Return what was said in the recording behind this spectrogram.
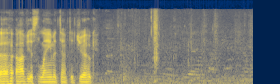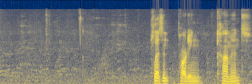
Uh, obvious lame attempt at joke. Pleasant parting comment,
